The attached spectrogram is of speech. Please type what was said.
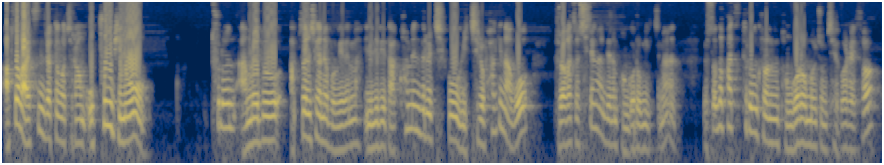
앞서 말씀드렸던 것처럼 OpenVINO 툴은 아무래도 앞선 시간에 보게 되면 일일이 다 command를 치고 위치를 확인하고 들어가서 실행하는 데는 번거로움이 있지만 third party 툴은 그런 번거로움을 좀 제거를 해서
